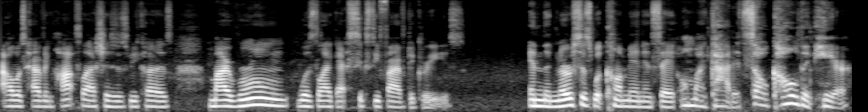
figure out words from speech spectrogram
I was having hot flashes is because my room was like at 65 degrees, and the nurses would come in and say, "Oh my God, it's so cold in here."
